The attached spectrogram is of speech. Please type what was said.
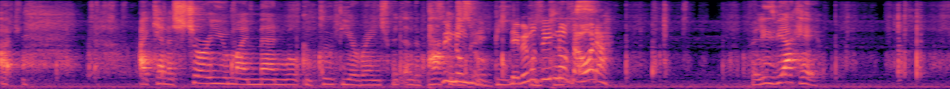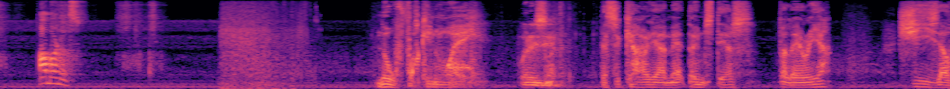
I, I can assure you my men will conclude the arrangement and the Sin packages nombre. will be Debemos in irnos place. ahora. Feliz viaje. Vámonos. No fucking way. What is it? The Sicaria I met downstairs, Valeria. She's El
